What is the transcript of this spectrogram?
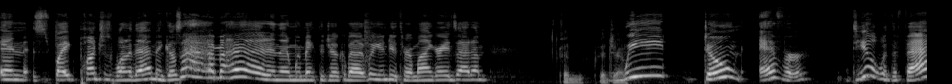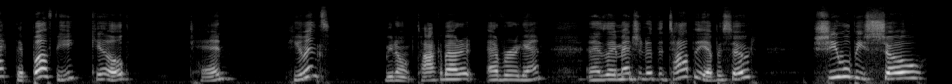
And Spike punches one of them and goes, ah, my head. And then we make the joke about, what are you going to do? Throw mind grades at him? Good good job. We don't ever deal with the fact that Buffy killed 10 humans. We don't talk about it ever again. And as I mentioned at the top of the episode, she will be so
